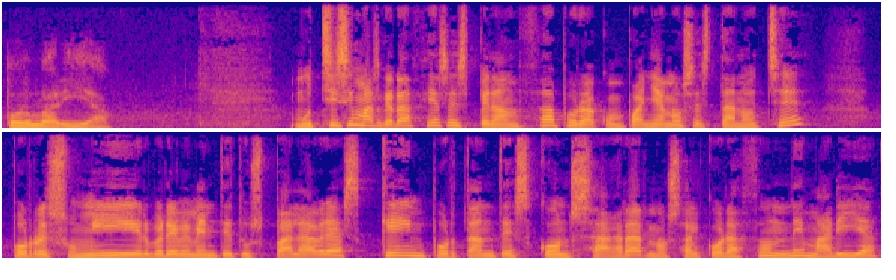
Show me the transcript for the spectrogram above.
por María. Muchísimas gracias Esperanza por acompañarnos esta noche, por resumir brevemente tus palabras. Qué importante es consagrarnos al corazón de María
